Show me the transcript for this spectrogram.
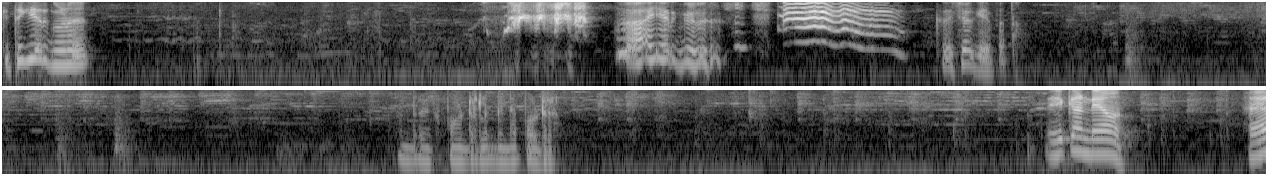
ਕਿੱਥੇ ਗਈ ਯਾਰ ਗੁਣ ਆ ਯਾਰ ਗੁਣ ਖੁਸ਼ ਹੋ ਗਏ ਪਤਾ। ਅੰਦਰ ਇੱਕ ਪਾਊਡਰ ਲੱਗਣ ਦਾ ਪਾਊਡਰ ਇਹ ਕੰਡਿਆ ਹੈ?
